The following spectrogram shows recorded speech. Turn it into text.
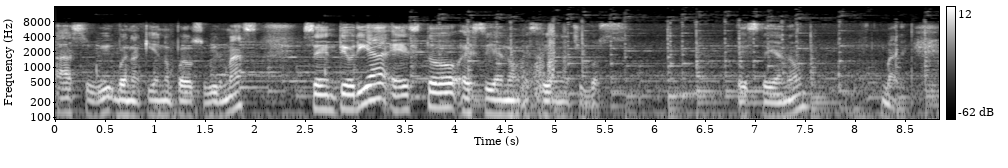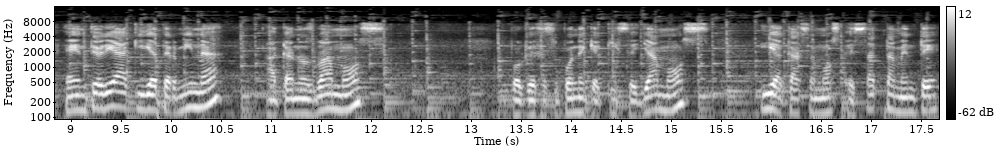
a subir. Bueno, aquí ya no puedo subir más. en teoría esto, este ya no, este ya no, chicos. Este ya no. Vale. En teoría aquí ya termina. Acá nos vamos. Porque se supone que aquí sellamos y acá hacemos exactamente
